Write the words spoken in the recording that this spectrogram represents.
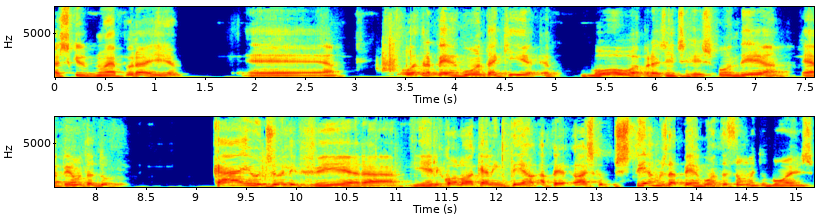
acho que não é por aí. É... Outra pergunta aqui boa para a gente responder é a pergunta do Caio de Oliveira. E ele coloca ela em termos. Eu acho que os termos da pergunta são muito bons.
